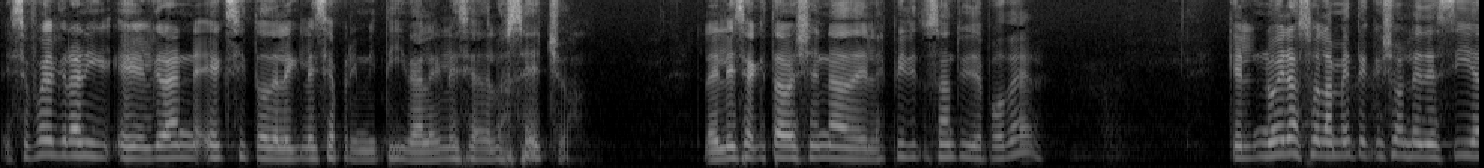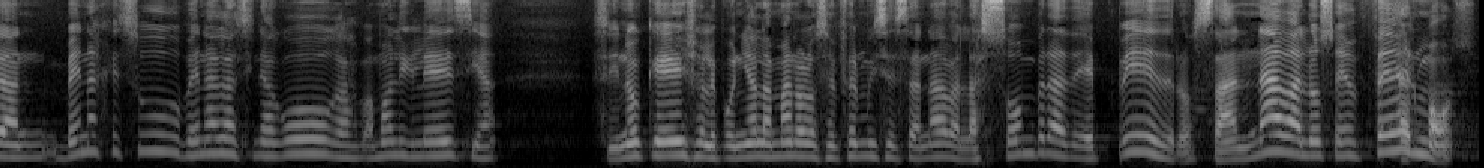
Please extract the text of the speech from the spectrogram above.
Ese fue el gran, el gran éxito de la iglesia primitiva, la iglesia de los hechos. La iglesia que estaba llena del Espíritu Santo y de poder. Que no era solamente que ellos le decían, ven a Jesús, ven a la sinagoga, vamos a la iglesia, sino que ellos le ponían la mano a los enfermos y se sanaban. La sombra de Pedro sanaba a los enfermos.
